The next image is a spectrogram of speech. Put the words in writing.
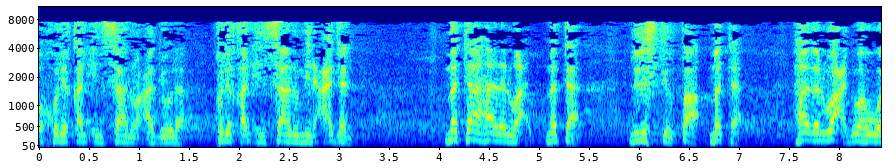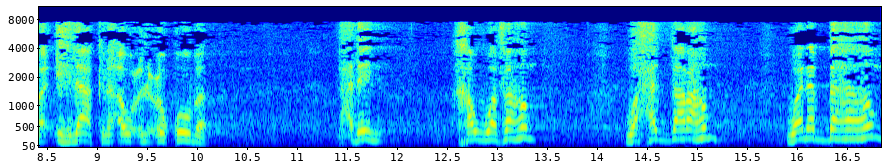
وخلق الإنسان عجولا. خلق الإنسان من عجل. متى هذا الوعد؟ متى؟ للاستبطاء متى؟ هذا الوعد وهو إهلاكنا أو العقوبة. بعدين خوفهم وحذرهم ونبههم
